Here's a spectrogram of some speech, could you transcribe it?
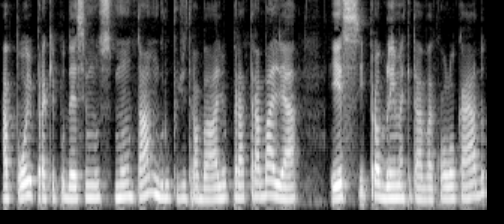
apoio para que pudéssemos montar um grupo de trabalho para trabalhar esse problema que estava colocado.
